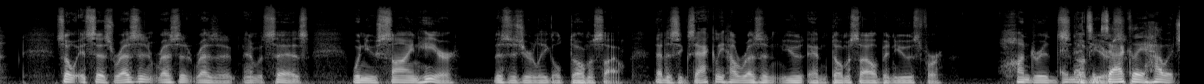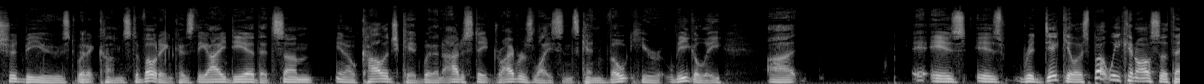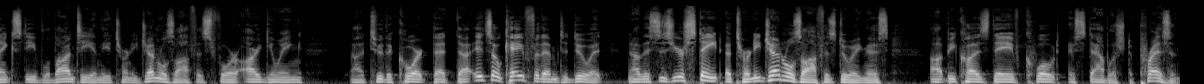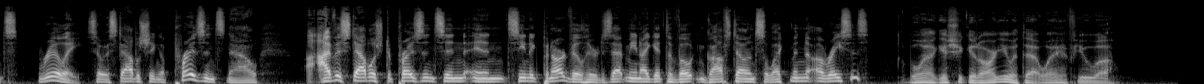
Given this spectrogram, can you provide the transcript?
So it says resident, resident, resident, and it says when you sign here, this is your legal domicile. That is exactly how resident u- and domicile have been used for hundreds and that's exactly how it should be used when it comes to voting. Because the idea that some you know college kid with an out of state driver's license can vote here legally, uh, is is ridiculous. But we can also thank Steve Labonte in the Attorney General's office for arguing uh, to the court that uh, it's okay for them to do it. Now, this is your state Attorney General's office doing this uh, because they've quote established a presence. Really, so establishing a presence now. I've established a presence in, in scenic Pinardville here. Does that mean I get to vote in Goffstown selectman uh, races? Boy, I guess you could argue it that way if you uh,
